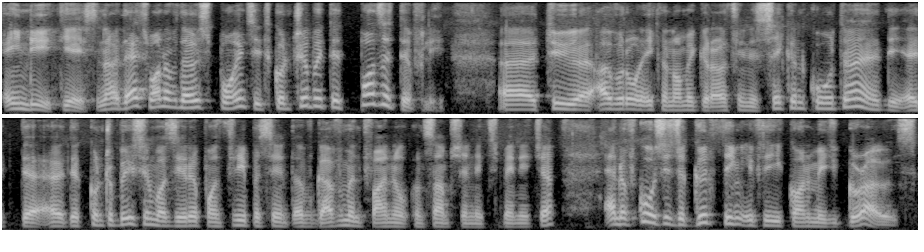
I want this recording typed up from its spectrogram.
Indeed, yes. Now, that's one of those points. It contributed positively uh, to uh, overall economic growth in the second quarter. Uh, the, it, uh, uh, the contribution was 0.3% of government final consumption expenditure. And of course, it's a good thing if the economy grows.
